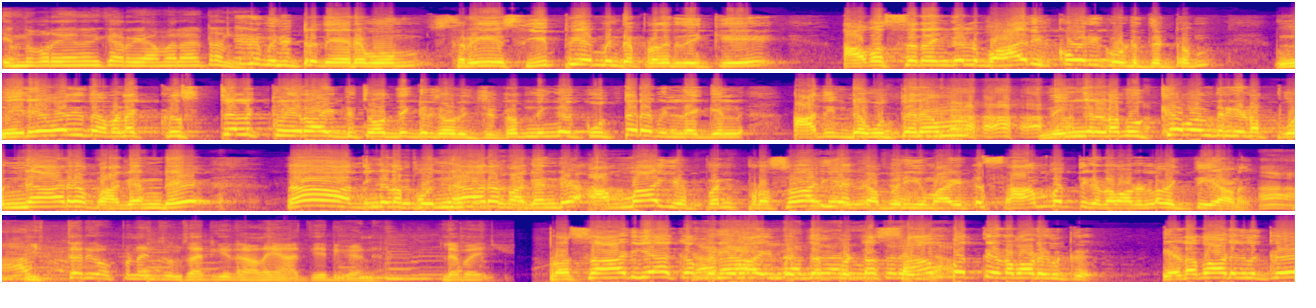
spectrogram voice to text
എന്ന് പറയാൻ എനിക്ക് അറിയാമലായിട്ടല്ല മിനിറ്റ് നേരവും ശ്രീ സി പി എമ്മിന്റെ പ്രതിനിധിക്ക് അവസരങ്ങൾ വാരിക്കോരി കൊടുത്തിട്ടും നിരവധി തവണ ക്രിസ്റ്റൽ ക്ലിയർ ആയിട്ട് ചോദ്യങ്ങൾ ചോദിച്ചിട്ടും നിങ്ങൾക്ക് ഉത്തരവില്ലെങ്കിൽ അതിന്റെ ഉത്തരം നിങ്ങളുടെ മുഖ്യമന്ത്രിയുടെ പൊന്നാര മകന്റെ ആ നിങ്ങളുടെ പൊന്നാര മകന്റെ അമ്മായിയപ്പൻ പ്രസാദിയ കമ്പനിയുമായിട്ട് സാമ്പത്തിക ഇടപാടുള്ള വ്യക്തിയാണ്. ഇത്രയും സംസാരിക്കുന്ന ആദ്യമായിട്ട് പ്രസാദിയ കമ്പനിയുമായി ബന്ധപ്പെട്ട സാമ്പത്തിക ഇടപാടുകൾക്ക് ഇടപാടുകൾക്ക്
